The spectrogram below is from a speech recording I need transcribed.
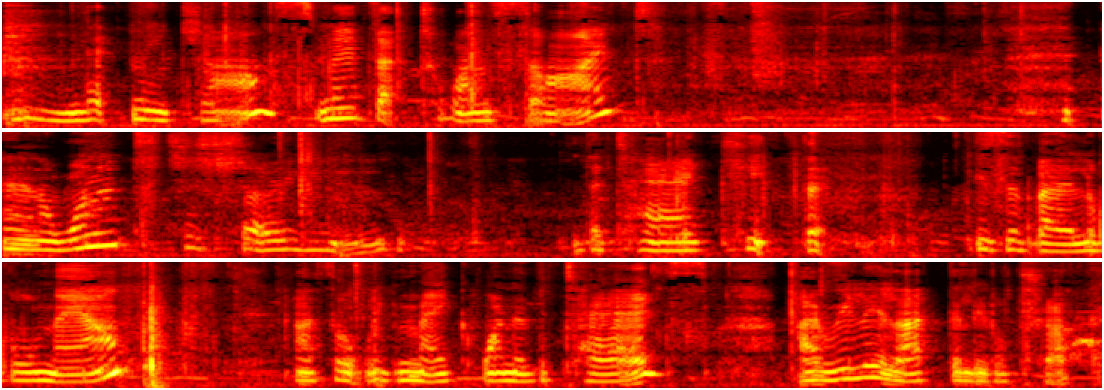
let me just move that to one side. And I wanted to show you the tag kit that is available now. I thought we'd make one of the tags. I really like the little truck.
